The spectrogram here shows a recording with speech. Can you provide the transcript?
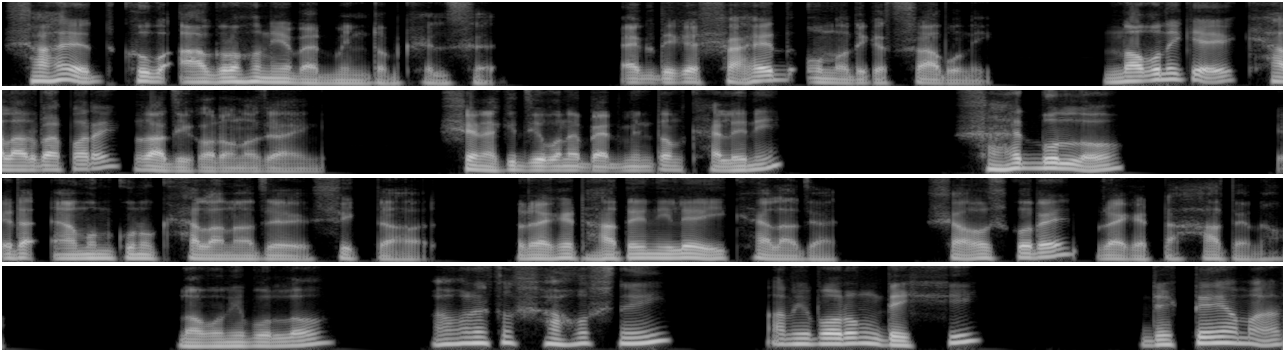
শাহেদ খুব আগ্রহ নিয়ে ব্যাডমিন্টন খেলছে। একদিকে শাহেদ, অন্যদিকে শ্রাবণী। নবনীকে খেলার ব্যাপারে রাজি করানো যায়নি। সে নাকি জীবনে ব্যাডমিন্টন খেলেনি? শাহেদ বলল, এটা এমন কোনো খেলা না যে শিখতে হয়। র্যাকেট হাতে নিলেই খেলা যায়। সাহস করে র্যাকেটটা হাতে নাও। নবনী বলল, আমার এত সাহস নেই। আমি বরং দেখি দেখতেই আমার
